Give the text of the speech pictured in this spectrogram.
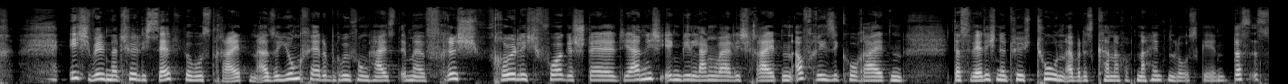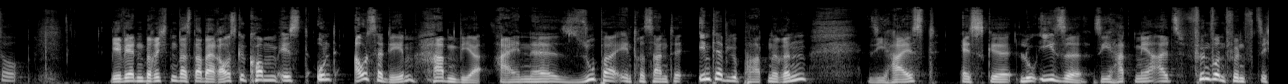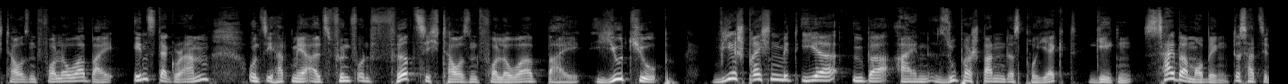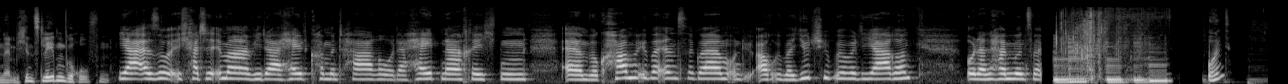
Ich will natürlich selbstbewusst reiten. Also Jungpferdeprüfung heißt immer frisch, fröhlich vorgestellt, ja, nicht irgendwie langweilig reiten, auf Risiko reiten. Das werde ich natürlich tun, aber das kann auch nach hinten losgehen. Das ist so. Wir werden berichten, was dabei rausgekommen ist und außerdem haben wir eine super interessante Interviewpartnerin. Sie heißt Eske Luise. Sie hat mehr als 55.000 Follower bei Instagram und sie hat mehr als 45.000 Follower bei YouTube. Wir sprechen mit ihr über ein super spannendes Projekt gegen Cybermobbing. Das hat sie nämlich ins Leben gerufen. Ja, also ich hatte immer wieder Hate-Kommentare oder Hate-Nachrichten ähm, bekommen über Instagram und auch über YouTube über die Jahre. Und dann haben wir uns mal. Und?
